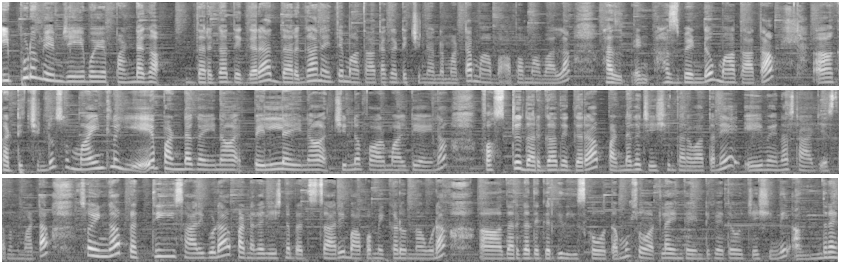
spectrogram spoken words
ఇప్పుడు మేము చేయబోయే పండగ దర్గా దగ్గర. దర్గానైతే మా తాత కట్టించిండనమాట మా బాపమ్మ వాళ్ళ హస్బెండ్ హస్బెండ్ మా తాత కట్టించిండు. సో మా ఇంట్లో ఏ పండగ అయినా పెళ్ళి అయినా చిన్న ఫార్మాలిటీ అయినా ఫస్ట్ దర్గా దగ్గర పండగ చేసిన తర్వాతనే ఏమైనా స్టార్ట్ చేస్తామన్నమాట. సో ఇంకా ప్రతిసారి కూడా పండగ చేసిన ప్రతిసారి పాపం ఎక్కడ ఉన్నా కూడా దర్గా దగ్గరికి తీసుకుపోతాము. సో అట్లా ఇంకా ఇంటికి అయితే వచ్చేసింది. అందరం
